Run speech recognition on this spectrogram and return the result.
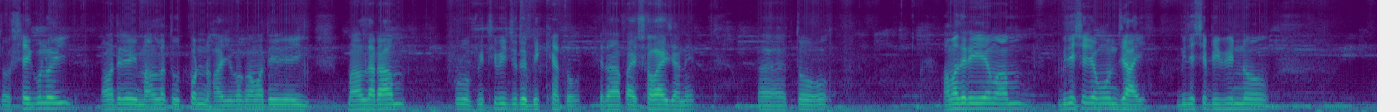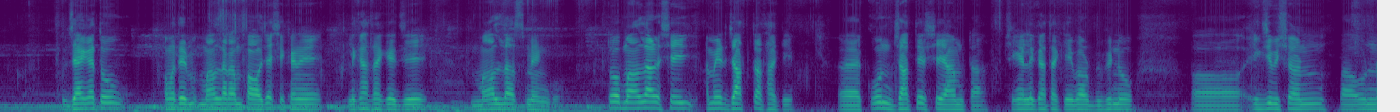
তো সেগুলোই আমাদের এই মালদাতে উৎপন্ন হয় এবং আমাদের এই মালদার আম পুরো পৃথিবী জুড়ে বিখ্যাত, সেটা প্রায় সবাই জানে। তো আমাদের এই আম বিদেশে যেমন যায়, বিদেশে বিভিন্ন জায়গাতেও আমাদের মালদার আম পাওয়া যায়। সেখানে লেখা থাকে যে মালদাস ম্যাঙ্গো। তো মালদার সেই আমের জাতটা থাকে কোন জাতের সেই আমটা? সেখানে লেখা থাকে এবার বিভিন্ন এক্সিবিশন বা অন্য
